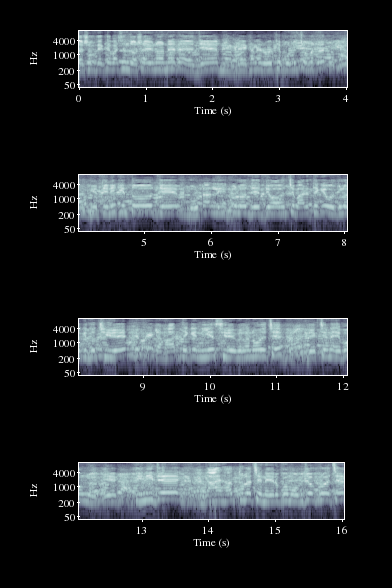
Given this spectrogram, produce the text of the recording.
দর্শক, দেখতে পাচ্ছেন যশা ইউনিয়নের যে এখানে রয়েছে চৌপাটের তিনি কিন্তু যে ভোটার লিস্টগুলো যে দেওয়া হচ্ছে বাইরে থেকে, ওইগুলো কিন্তু ছিঁড়ে হাত থেকে নিয়ে ছিঁড়ে ফেলানো হয়েছে। দেখছেন, এবং তিনি যে গায়ে হাত তুলেছেন, এরকম অভিযোগ রয়েছেন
